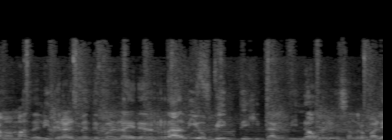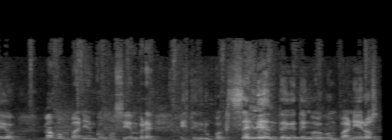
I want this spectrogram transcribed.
Programa más de Literalmente por el aire de Radio Bit Digital. Mi nombre es Lisandro Paleo, me acompañan como siempre este grupo excelente que tengo de compañeros.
